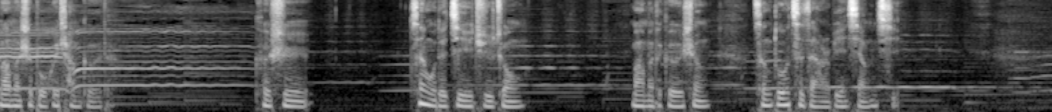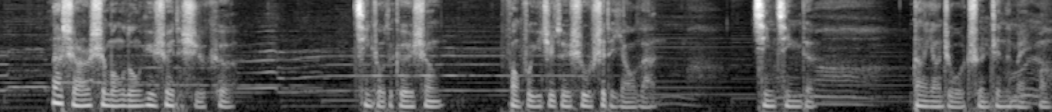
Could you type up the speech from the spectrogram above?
妈妈是不会唱歌的，可是，在我的记忆之中，妈妈的歌声曾多次在耳边响起。那是儿时朦胧欲睡的时刻，轻柔的歌声，仿佛一只最舒适的摇篮，轻轻的荡漾着我纯真的美梦。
